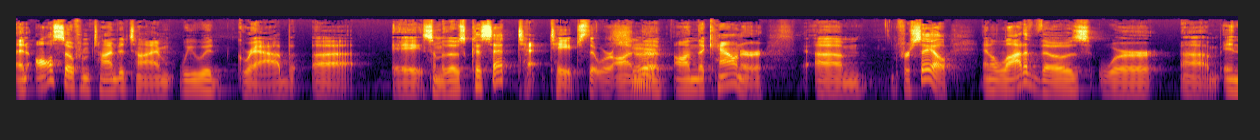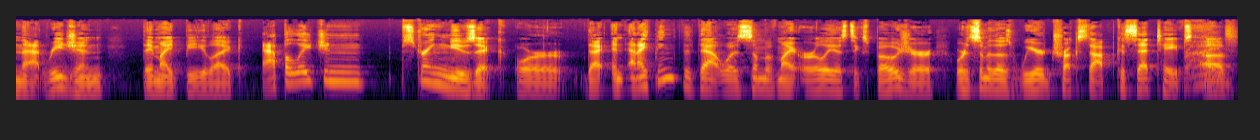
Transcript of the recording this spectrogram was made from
And also from time to time, we would grab uh, a some of those cassette ta- tapes that were on the on the counter um, for sale, and a lot of those were um, in that region. They might be like Appalachian string music or that and, and I think that that was some of my earliest exposure were some of those weird truck stop cassette tapes of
